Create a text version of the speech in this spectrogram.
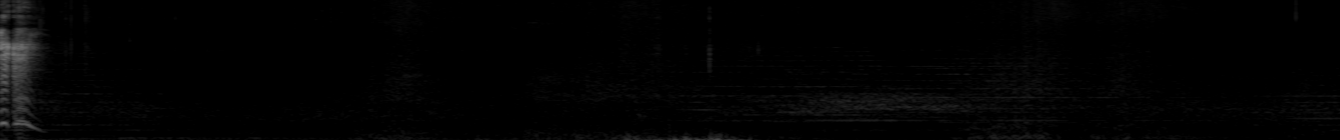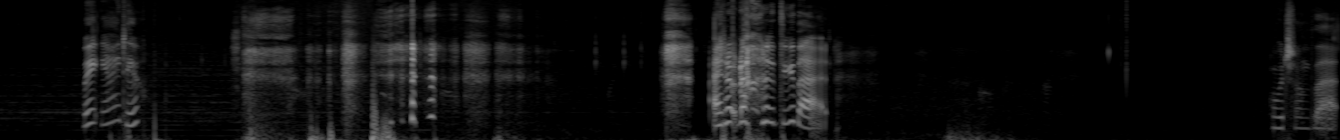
it. Wait, yeah, I do. I don't know how to do that. Which one's that?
